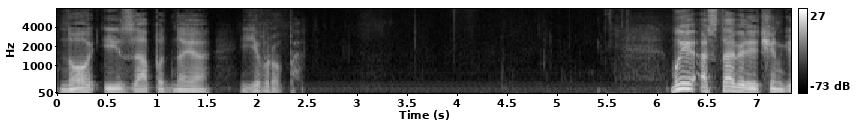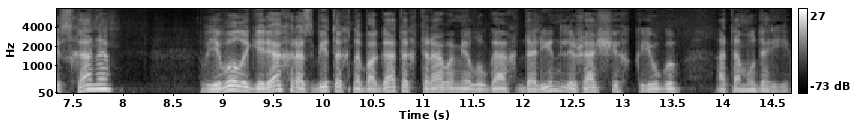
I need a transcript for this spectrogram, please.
но и Западная Европа. Мы оставили Чингисхана в его лагерях, разбитых на богатых травами лугах долин, лежащих к югу от Амударьи.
